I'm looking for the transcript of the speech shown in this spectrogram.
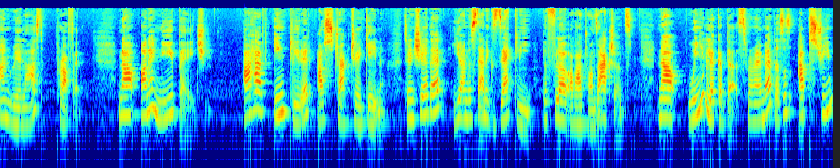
unrealized profit. Now, on a new page, I have included our structure again to ensure that you understand exactly the flow of our transactions. Now, when you look at this, remember this is upstream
